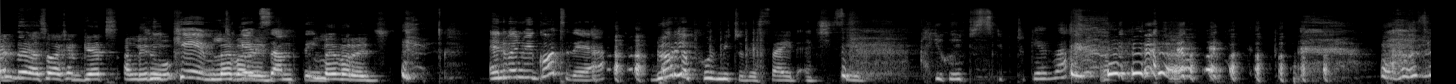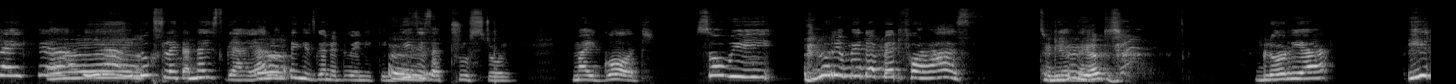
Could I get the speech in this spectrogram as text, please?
went there so I can get a little came to get leverage. something. Leverage. And when we got there, Gloria pulled me to the side and she said, Are you going to sleep together? I was like, yeah, yeah, he looks like a nice guy. I don't think he's going to do anything. This is a true story. My God. So we, Gloria made a bed for us and you know you together. to. Gloria, he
